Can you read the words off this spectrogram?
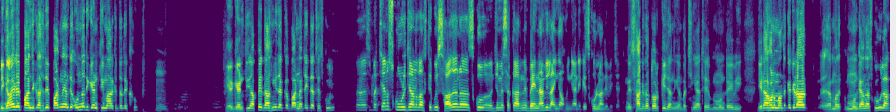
ਵੀ ਗਾਂ ਜਿਹੜੇ ਪੰਜ ਕਲਾਸ ਦੇ ਪੜ੍ਹਨੇ ਆਂਦੇ ਉਹਨਾਂ ਦੀ ਗਿਣਤੀ ਮਾਰ ਕੇ ਤਾਂ ਦੇਖੋ ਫਿਰ ਗਿਣਤੀ ਆਪੇ 10ਵੀਂ ਤੱਕ ਬਣਨਾ ਚਾਹੀਦਾ ਇੱਥੇ ਸਕੂਲ। ਅਹ, ਬੱਚਿਆਂ ਨੂੰ ਸਕੂਲ ਜਾਣ ਵਾਸਤੇ ਕੋਈ ਸਾਧਨ ਸਕੂ- ਜਿਵੇਂ ਸਰਕਾਰ ਨੇ ਬੈਨਾਂ ਵੀ ਲਾਈਆਂ ਹੋਈਆਂ ਨੇ ਕਿ ਸਕੂਲਾਂ ਦੇ ਵਿੱਚ? ਨਹੀਂ ਸਾਡੇ ਤਾਂ ਤੁਰ ਕੇ ਜਾਂਦੀਆਂ ਬੱਚੀਆਂ ਇੱਥੇ ਮੁੰਡੇ ਵੀ। ਜਿਹੜਾ ਹੁਣ ਮਤਲਬ ਕਿ ਜਿਹੜਾ ਅਹ, ਮਤਲਬ ਕਿ ਮੁੰਡਿਆਂ ਦਾ ਸਕੂਲ ਆ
